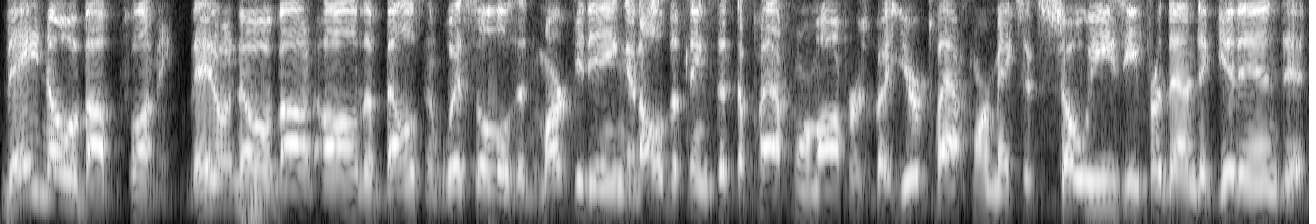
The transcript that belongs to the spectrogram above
they know about plumbing. They don't know about all the bells and whistles and marketing and all the things that the platform offers. But your platform makes it so easy for them to get into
